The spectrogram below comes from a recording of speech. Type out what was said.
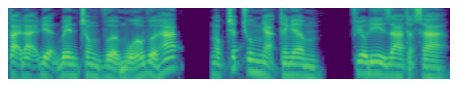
tại đại điện bên trong vừa múa vừa hát, ngọc chất trung nhạc thanh âm, phiêu đi ra thật xa.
